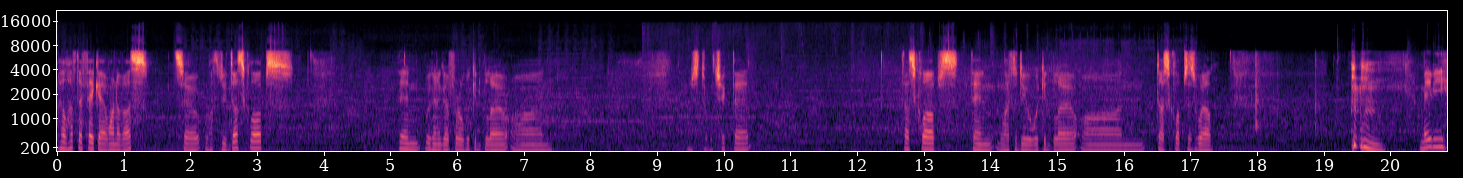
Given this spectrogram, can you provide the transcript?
He'll have to fake out one of us. So we'll have to do Dusclops then we're going to go for a Wicked Blow on Just double check that. Dusclops, then we'll have to do a Wicked Blow on Dusclops as well. Maybe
